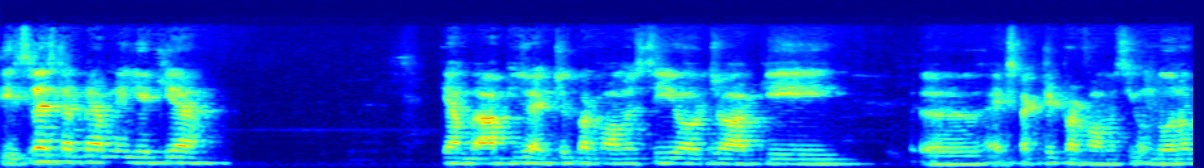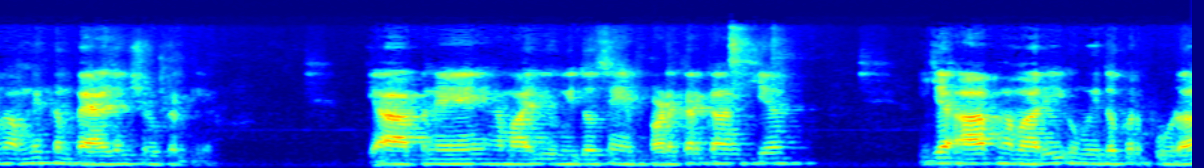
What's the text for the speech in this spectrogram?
तीसरे स्टेप में हमने ये किया कि हम, आपकी जो एक्चुअल परफॉर्मेंस थी और जो आपकी एक्सपेक्टेड परफॉर्मेंस थी, उन दोनों का हमने कंपैरिजन शुरू कर दिया। कि आपने हमारी उम्मीदों से बढ़कर काम किया, या आप हमारी उम्मीदों पर पूरा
